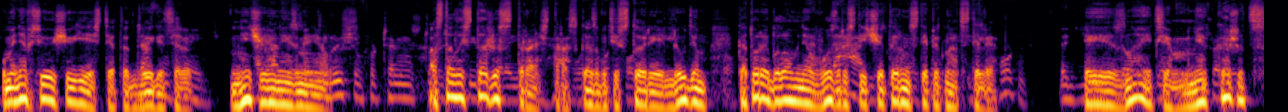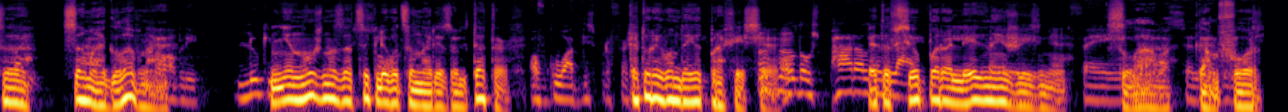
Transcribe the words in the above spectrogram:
У меня все еще есть этот двигатель. Ничего не изменилось. Осталась та же страсть рассказывать истории людям, которая была у меня в возрасте 14-15 лет. И знаете, мне кажется, самое главное — не нужно зацикливаться на результатах, которые вам дает профессия. Это все параллельные жизни. Слава, комфорт,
